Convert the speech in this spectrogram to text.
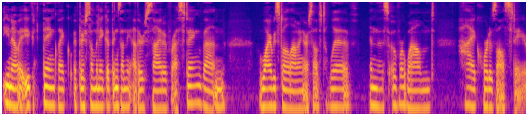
you know, you could think like if there's so many good things on the other side of resting, then why are we still allowing ourselves to live in this overwhelmed, high cortisol state?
